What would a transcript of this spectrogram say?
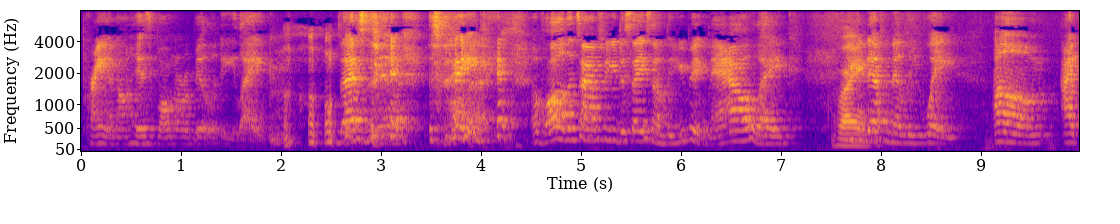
preying on his vulnerability. Like that's like of all the times for you to say something you pick now like you definitely wait. Um i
